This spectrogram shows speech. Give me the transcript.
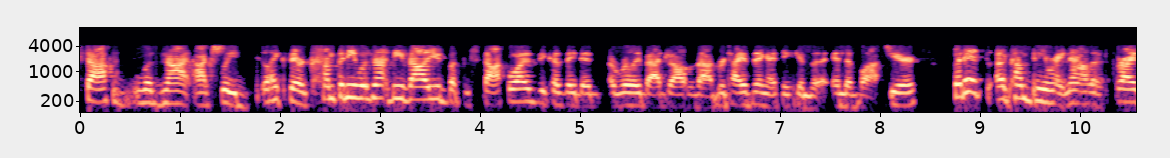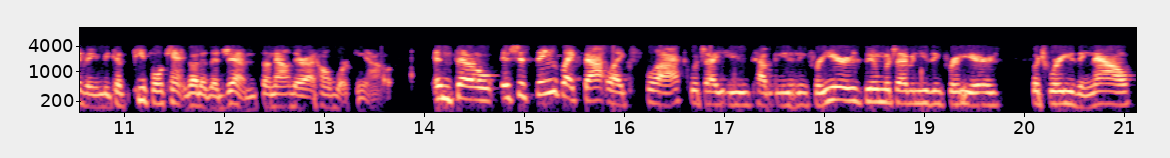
stock was not actually like their company was not devalued, but the stock was because they did a really bad job of advertising. I think in the end of last year. But it's a company right now that's thriving because people can't go to the gym, so now they're at home working out. And so it's just things like that, like Slack, which I use, have been using for years, Zoom, which I've been using for years, which we're using now.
